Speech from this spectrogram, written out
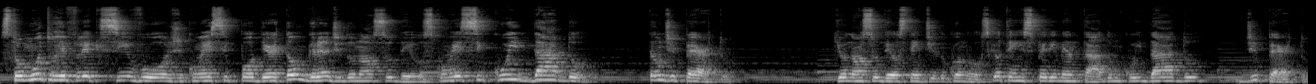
Estou muito reflexivo hoje com esse poder tão grande do nosso Deus, com esse cuidado tão de perto que o nosso Deus tem tido conosco. Eu tenho experimentado um cuidado de perto.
